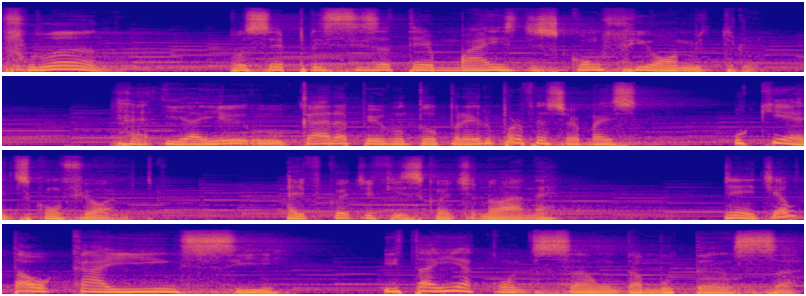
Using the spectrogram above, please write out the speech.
Fulano, você precisa ter mais desconfiômetro. E aí o cara perguntou para ele, professor, mas o que é desconfiômetro? Aí ficou difícil continuar, né? Gente, é o tal cair em si. E tá aí a condição da mudança.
